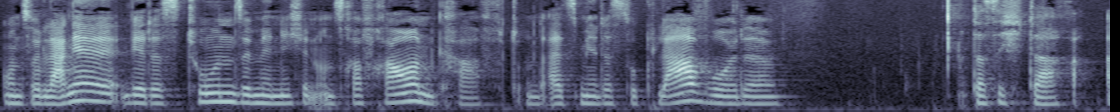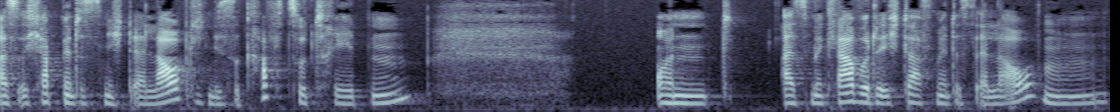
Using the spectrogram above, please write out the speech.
Und solange wir das tun, sind wir nicht in unserer Frauenkraft. Und als mir das so klar wurde, dass ich da, also ich habe mir das nicht erlaubt, in diese Kraft zu treten. Und als mir klar wurde, ich darf mir das erlauben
